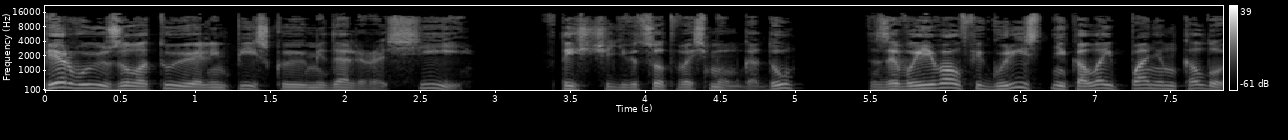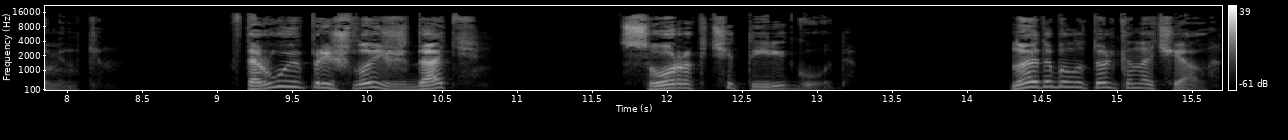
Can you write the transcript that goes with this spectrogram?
Первую золотую олимпийскую медаль России в 1908 году завоевал фигурист Николай Панин-Коломенкин. Вторую пришлось ждать 44 года. Но это было только начало.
